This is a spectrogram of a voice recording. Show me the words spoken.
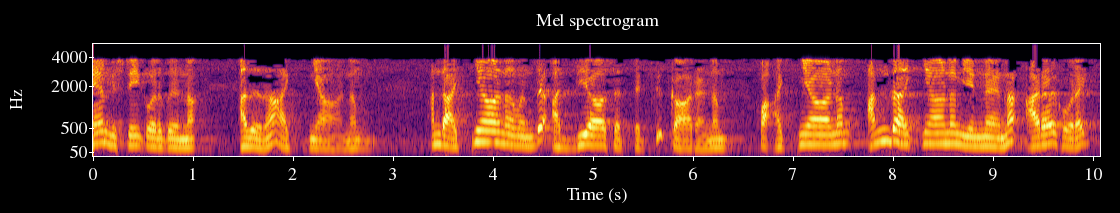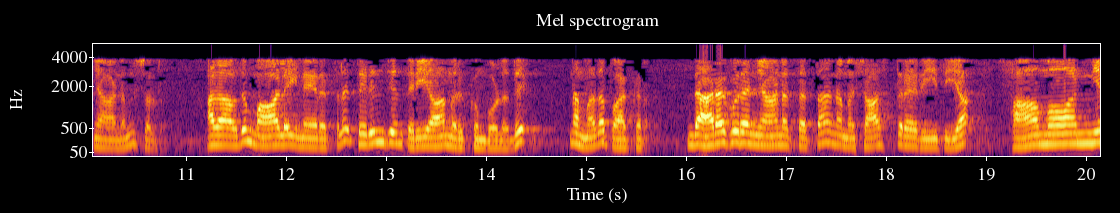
ஏன் மிஸ்டேக் வருதுன்னா அதுதான் அஜானம் அந்த அஜானம் வந்து அத்தியாசத்துக்கு காரணம். இப்ப அஜானம் அந்த அஜானம் என்னன்னா அரகுர ஜானம் சொல்றோம். அதாவது மாலை நேரத்துல தெரிஞ்சும் தெரியாம இருக்கும் பொழுது நம்ம அதை பார்க்கிறோம். இந்த அரகுர ஞானத்தை தான் நம்ம சாஸ்திர ரீதியா சாமானிய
